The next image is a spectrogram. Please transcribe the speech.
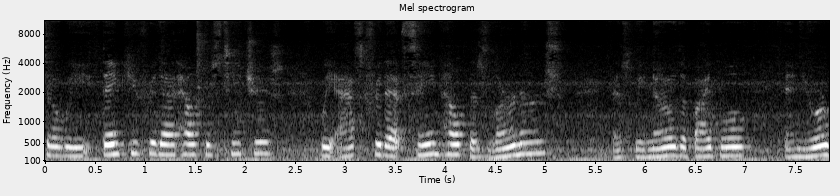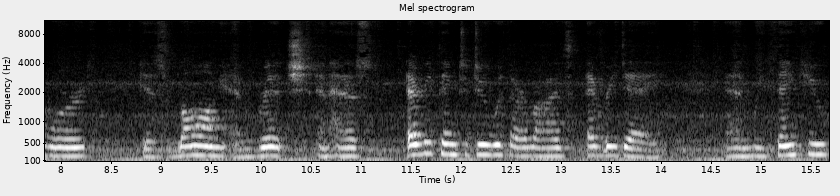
so we thank you for that help as teachers. We ask for that same help as learners, as we know the Bible and your word is long and rich and has everything to do with our lives every day. And we thank you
